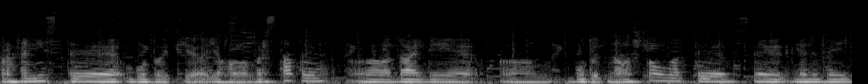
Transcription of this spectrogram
Програмісти будуть е, його верстати, е, далі е, будуть налаштовувати все для людей,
